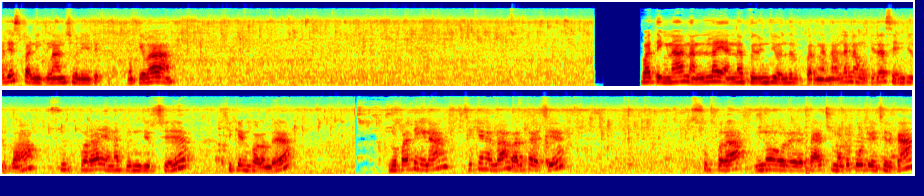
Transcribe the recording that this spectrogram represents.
அட்ஜஸ்ட் பண்ணிக்கலான்னு சொல்லிட்டு. ஓகேவா? பார்த்தீங்கன்னா நல்லா எண்ணெய் பிரிஞ்சு வந்திருக்கு பாருங்கள் நல்லெண்ணெய் ஊற்றி தான் செஞ்சுருக்கோம். சூப்பராக எண்ணெய் பிரிஞ்சிருச்சு. சிக்கன் குழம்பு. இப்போ பார்த்தீங்கன்னா சிக்கன் எல்லாம் வறுத்தாச்சு. சூப்பராக இன்னும் ஒரு பேட்ச் மட்டும் போட்டு வச்சுருக்கேன்.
